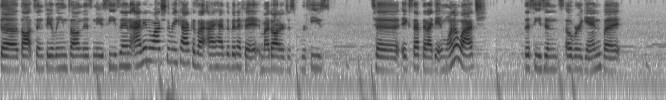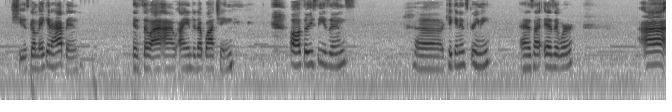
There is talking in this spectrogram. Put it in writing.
the thoughts and feelings on this new season. I didn't watch the recap because I, I had the benefit. My daughter just refused to accept that I didn't want to watch the seasons over again, but she was gonna make it happen. And so I, I, I ended up watching all three seasons, uh, kicking and screaming, as I as it were. Uh,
